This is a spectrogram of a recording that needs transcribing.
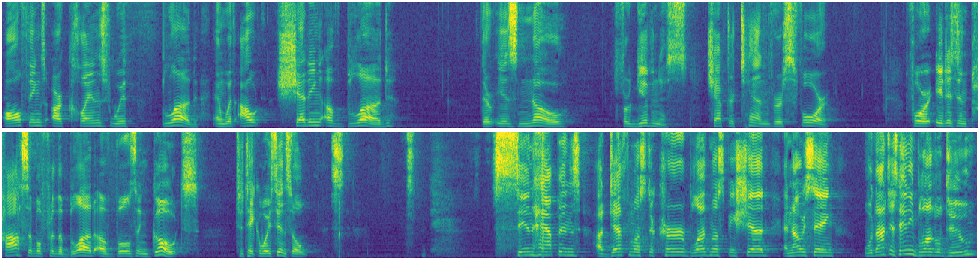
all things are cleansed with blood and without shedding of blood there is no forgiveness. Chapter 10 verse 4 for it is impossible for the blood of bulls and goats to take away sin. So sin happens, a death must occur, blood must be shed, and now he's saying, well, not just any blood will do.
